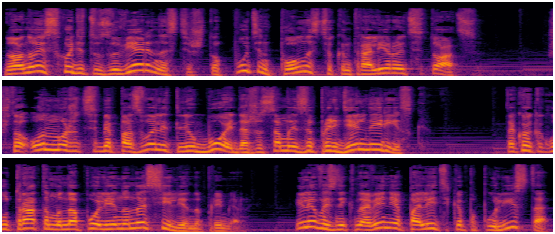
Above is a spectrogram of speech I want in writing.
но оно исходит из уверенности, что Путин полностью контролирует ситуацию что он может себе позволить любой, даже самый запредельный риск, такой как утрата монополии на насилие, например, или возникновение политика-популиста,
